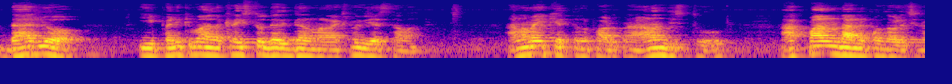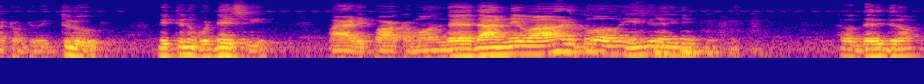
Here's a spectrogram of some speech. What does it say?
దారిలో ఈ పనికి వాళ్ళ క్రైస్తవ దరిద్రాన్ని మనం ఎక్స్పెక్ట్ చేస్తామా? అన్నమయ కీర్తనలు పాడుకుని ఆనందిస్తూ ఆత్మానందాన్ని పొందవలసినటువంటి వ్యక్తులు నెత్తిన గొడ్డేసి వాడిపోక ముందే దాన్ని వాడుకో ఏంది అదో దరిద్రం?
